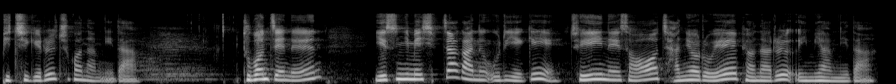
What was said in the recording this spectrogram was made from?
비치기를 축원합니다. 두 번째는 예수님의 십자가는 우리에게 죄인에서 자녀로의 변화를 의미합니다.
